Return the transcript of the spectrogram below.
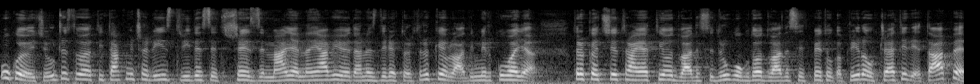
u kojoj će učestvovati takmičari iz 36 zemalja, najavio je danas direktor trke Vladimir Kuvalja. Trka će trajati od 22. do 25. aprila u četiri etape,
